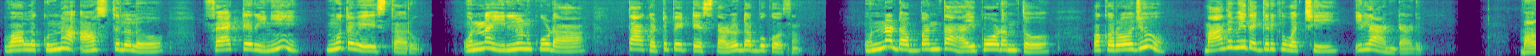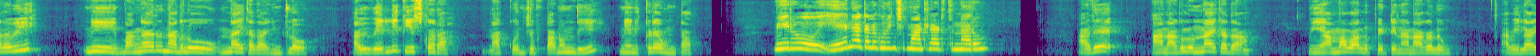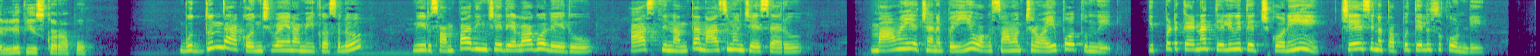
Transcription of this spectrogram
వాళ్ళకున్న ఆస్తులలో ఫ్యాక్టరీని మూత వేయిస్తారు ఉన్న ఇల్లును కూడా తాకట్టు పెట్టేస్తాడు డబ్బు కోసం. ఉన్న డబ్బంతా అయిపోవడంతో ఒకరోజు మాధవి దగ్గరికి వచ్చి ఇలా అంటాడు. మాధవి నీ బంగారు నగలు ఉన్నాయి కదా ఇంట్లో. అవి వెళ్ళి తీసుకోరా. నాకు కొంచెం పని ఉంది నేను ఇక్కడే ఉంటా. మీరు ఏ నగల గురించి మాట్లాడుతున్నారు? అదే ఆ నగలు ఉన్నాయి కదా. మీ అమ్మ వాళ్ళు పెట్టిన నగలు. అవి ఇలా వెళ్ళి తీసుకురా పో. బుద్ధుందా కొంచెమైనా మీకు అసలు మీరు సంపాదించేది ఎలాగో లేదు. ఆస్తినంతా నాశనం చేశారు. మామయ్య చనిపోయి ఒక సంవత్సరం అయిపోతుంది. ఇప్పటికైనా తెలివి తెచ్చుకొని చేసిన తప్పు తెలుసుకోండి.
